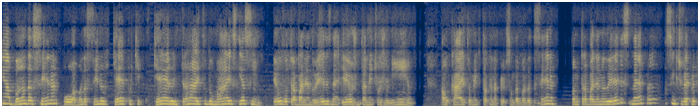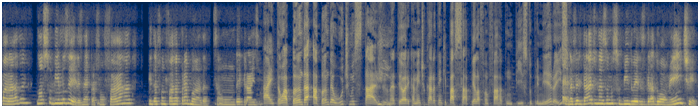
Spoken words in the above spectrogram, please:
uhum. a banda sênior, pô, a banda sênior quer porque quero entrar e tudo mais. E assim, eu vou trabalhando eles, né? Eu, juntamente ao Juninho, ao Caio também, que toca na percussão da banda sênior vamos trabalhando eles, né, para assim que tiver preparado, nós subimos eles, né, para fanfarra e da fanfarra para banda. São degraus. Ah, então a banda, a banda é o último estágio, né? Teoricamente o cara tem que passar pela fanfarra com pisto primeiro, é isso? É, na verdade nós vamos subindo eles gradualmente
